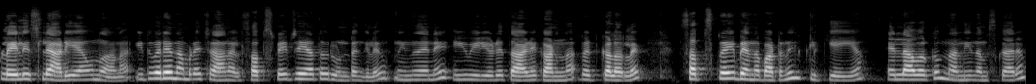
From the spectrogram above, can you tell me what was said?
പ്ലേലിസ്റ്റിൽ ആഡ് ചെയ്യാവുന്നതാണ്. ഇതുവരെ നമ്മുടെ ചാനൽ സബ്സ്ക്രൈബ് ചെയ്യാത്തവരുണ്ടെങ്കിൽ ഇന്ന് തന്നെ ഈ വീഡിയോയുടെ താഴെ കാണുന്ന റെഡ് കളറിലെ സബ്സ്ക്രൈബ് എന്ന ബട്ടണിൽ ക്ലിക്ക് ചെയ്യുക. എല്ലാവർക്കും നന്ദി നമസ്കാരം.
